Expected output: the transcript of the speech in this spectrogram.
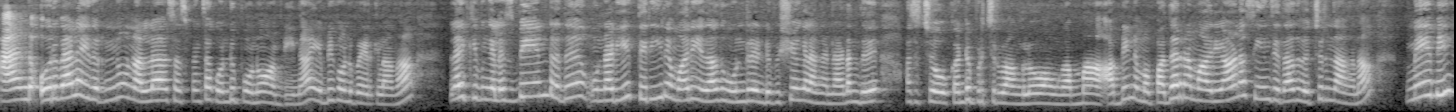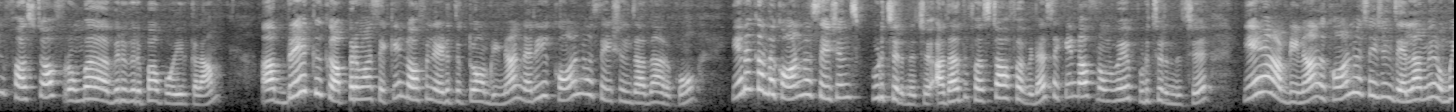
அண்ட் ஒருவேளை இது இன்னும் நல்லா சஸ்பென்ஸாக கொண்டு போகணும் அப்படின்னா எப்படி கொண்டு போயிருக்கலாம்னா லைக் இவங்க லெஸ்பியன்றது முன்னாடியே தெரிகிற மாதிரி ஏதாவது ஒன்று ரெண்டு விஷயங்கள் அங்கே நடந்து அசைச்சோ கண்டுபிடிச்சிருவாங்களோ அவங்க அம்மா அப்படின்னு நம்ம பதற மாதிரியான சீன்ஸ் ஏதாவது வச்சுருந்தாங்கன்னா மேபி ஃபர்ஸ்ட் ஆஃப் ரொம்ப விறுவிறுப்பாக போயிருக்கலாம். பிரேக்குக்கு அப்புறமா செகண்ட் ஆஃப்னு எடுத்துக்கிட்டோம் அப்படின்னா நிறைய கான்வர்சேஷன்ஸாக தான் இருக்கும். எனக்கு அந்த கான்வர்சேஷன்ஸ் பிடிச்சிருந்துச்சு. அதாவது ஃபர்ஸ்ட் ஆஃபை விட செகண்ட் ஆஃப் ரொம்பவே பிடிச்சிருந்துச்சு. ஏன் அப்படின்னா அந்த கான்வர்சேஷன்ஸ் எல்லாமே ரொம்ப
